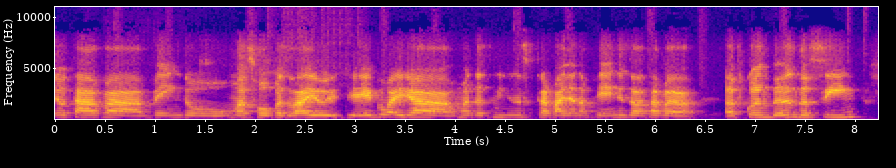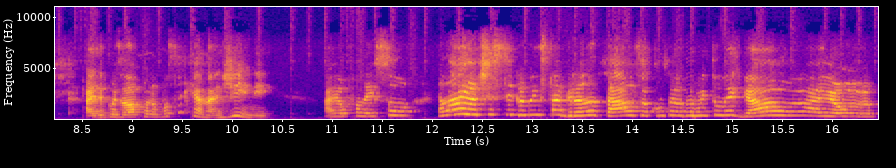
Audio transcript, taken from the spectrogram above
eu tava vendo umas roupas lá, eu e o Diego, aí a, uma das meninas que trabalha na Pênis, ela tava. Ela ficou andando assim. Aí depois ela falou, você que é a Nadine? Aí eu falei, sou. Ela, ah, eu te sigo no Instagram, tá? O seu conteúdo é muito legal. Aí eu.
